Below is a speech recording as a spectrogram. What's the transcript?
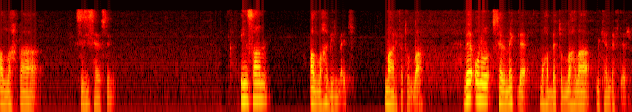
Allah da sizi sevsin. İnsan Allah'ı bilmek, marifetullah ve onu sevmekle, muhabbetullahla mükelleftir.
